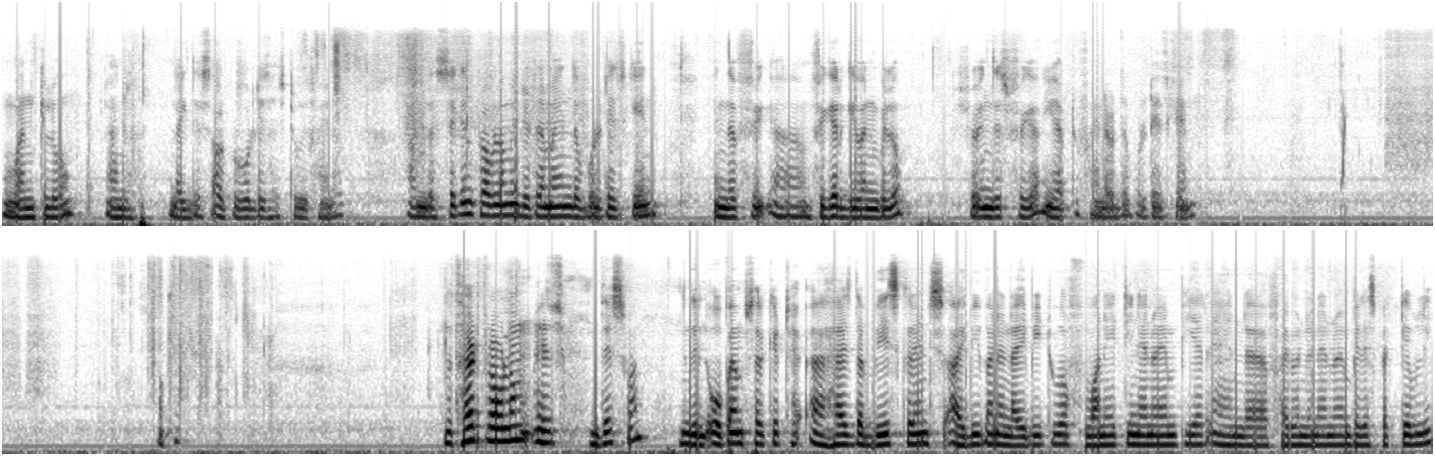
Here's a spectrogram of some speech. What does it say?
1 kilo ohm and like this output voltage has to be out and the second problem is determine the voltage gain in the uh, figure given below. So in this figure you have to find out the voltage gain. Okay. The third problem is this one. The op-amp circuit uh, has the base currents IB1 and IB2 of 180 nanoampere and uh, 500 nanoampere respectively.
